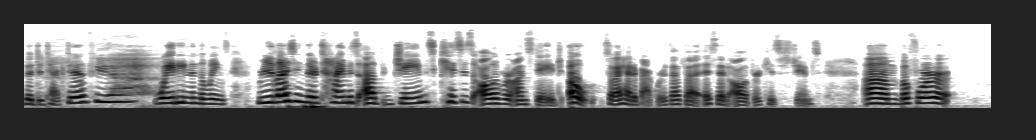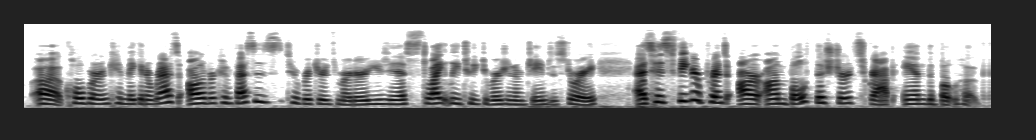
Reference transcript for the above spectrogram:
the detective, Yeah. waiting in the wings. Realizing their time is up, James kisses Oliver on stage. Oh, so I had it backwards. I thought I said Oliver kisses James. Um, before uh, Colborne can make an arrest, Oliver confesses to Richard's murder using a slightly tweaked version of James's story, as his fingerprints are on both the shirt scrap and the boat hook.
